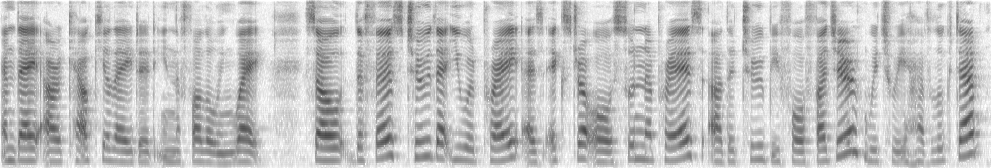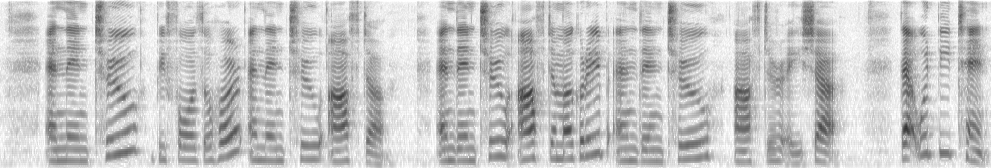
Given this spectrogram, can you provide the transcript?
and they are calculated in the following way. So the first two that you would pray as extra or sunnah prayers are the two before Fajr, which we have looked at and then two before Dhuhr, and then two after, and then two after Maghrib, and then two after Isha. That would be 10.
